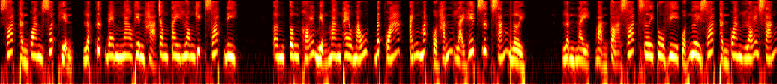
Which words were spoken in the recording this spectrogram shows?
Xoát thần quang xuất hiện, lập tức đem ngao thiên hạ trong tay long kích xoát đi. Âm tông khóe miệng mang theo máu, bất quá, ánh mắt của hắn lại hết sức sáng ngời. Lần này bản tỏa xoát rơi tu vi của ngươi xoát thần quang lóe sáng.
